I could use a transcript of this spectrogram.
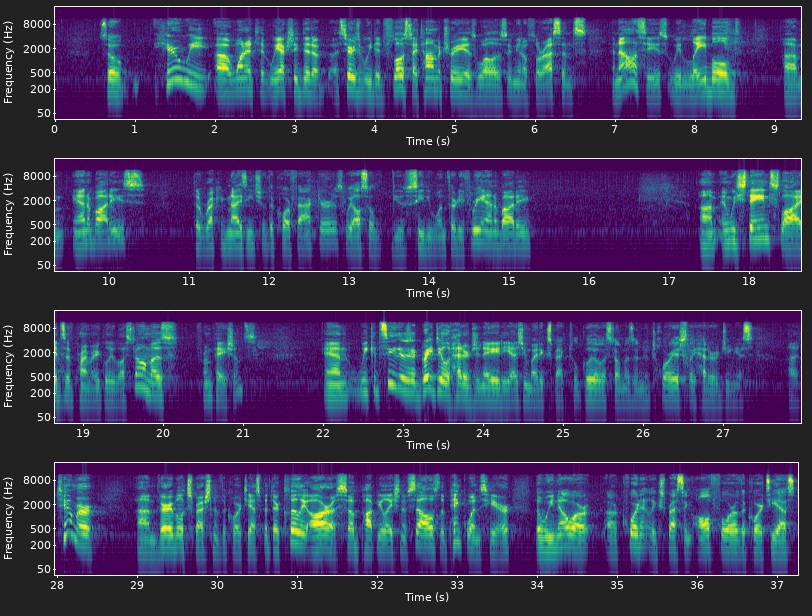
So here we uh, wanted to, we actually did a, a series, we did flow cytometry as well as immunofluorescence analyses. We labeled um, antibodies that recognize each of the core factors. We also use CD133 antibody. Um, and we stained slides of primary glioblastomas from patients. And we could see there's a great deal of heterogeneity, as you might expect. Glioblastoma is a notoriously heterogeneous uh, tumor, um, variable expression of the core TFs, but there clearly are a subpopulation of cells, the pink ones here, that we know are, are coordinately expressing all four of the core TFs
